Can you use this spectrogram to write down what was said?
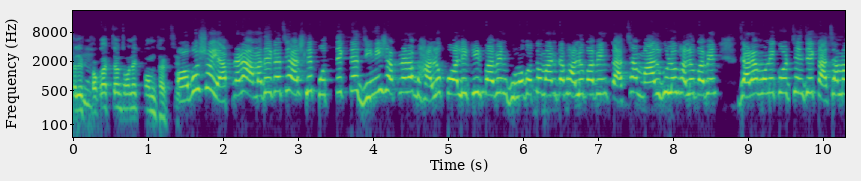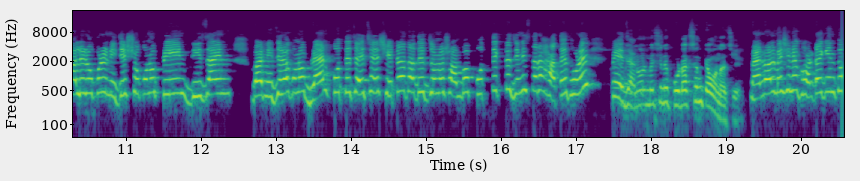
তাহলে ঠকার চান্স অনেক কম থাকছে। অবশ্যই আপনারা আমাদের কাছে আসলে প্রত্যেকটা জিনিস আপনারা ভালো কোয়ালিটির পাবেন গুণগত মানটা ভালো পাবেন কাঁচা মালগুলো ভালো পাবেন। যারা মনে করছেন যে কাঁচা মালের উপরে নিজস্ব কোনো প্রিন্ট ডিজাইন বা নিজেরা কোনো ব্র্যান্ড করতে চাইছেন সেটা তাদের জন্য সম্ভব। প্রত্যেকটা জিনিস তারা হাতে ধরে পেয়ে যাবে। ম্যানুয়াল মেশিনের প্রোডাকশন কেমন আছে? ম্যানুয়াল মেশিনে ঘন্টায় কিন্তু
